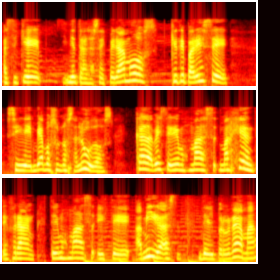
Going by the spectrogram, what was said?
Así que mientras las esperamos, ¿qué te parece si enviamos unos saludos? Cada vez tenemos más, gente, Fran, tenemos más este, amigas del programa.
